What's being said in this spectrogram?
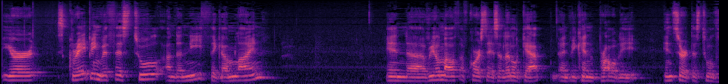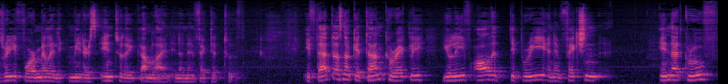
You're scraping with this tool underneath the gum line. In uh, real mouth, of course, there's a little gap and we can probably insert this tool 3 4 millimeters into the gum line in an infected tooth. If that does not get done correctly, you leave all the debris and infection in that groove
